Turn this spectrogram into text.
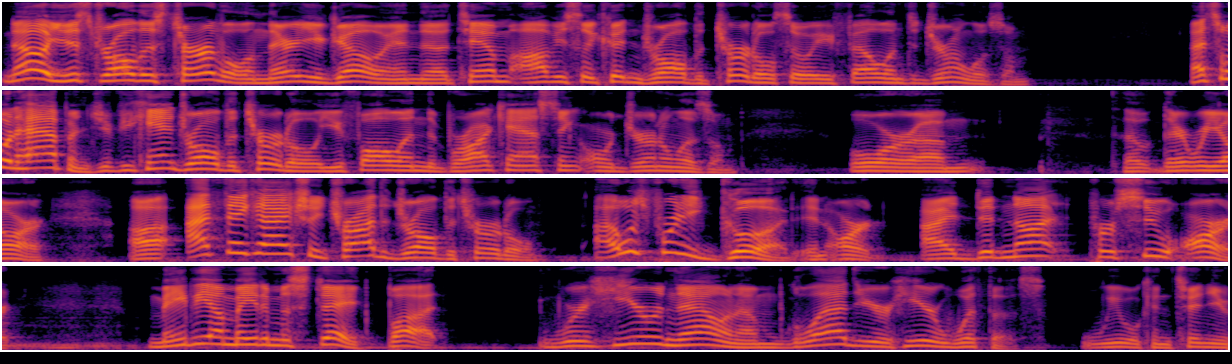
No, you just draw this turtle, and there you go. And uh, Tim obviously couldn't draw the turtle, so he fell into journalism. That's what happens. If you can't draw the turtle, you fall into broadcasting or journalism. Or, um, so there we are. Uh, I think I actually tried to draw the turtle. I was pretty good in art. I did not pursue art. Maybe I made a mistake, but we're here now, and I'm glad you're here with us. We will continue.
